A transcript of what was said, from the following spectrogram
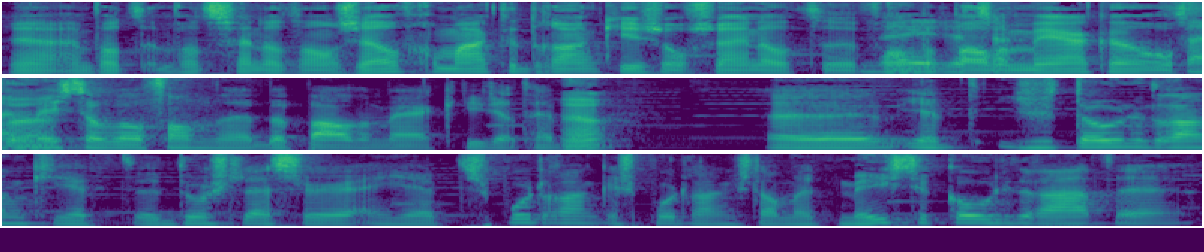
Ja, en wat, wat zijn dat dan zelfgemaakte drankjes? Of zijn dat eh, van Nee, dat bepaalde zijn- merken? Of, zijn eh, meestal wel van eh, bepaalde merken die dat hebben. Ja. Je hebt isotonendrank, je hebt doorslesser en je hebt sportdrank. En sportdrank is dan met meeste koolhydraten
